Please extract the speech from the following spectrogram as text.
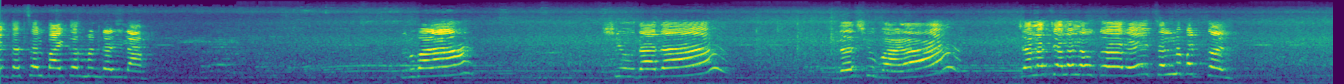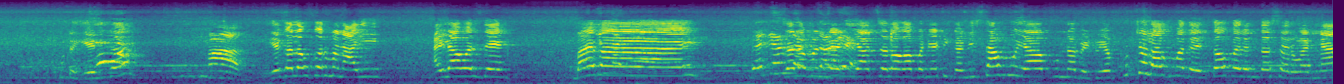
एकदा चल बायकर मंडळीला. सुरबाळा शिवदादा दर शिवबाळा. चला चला लवकर. ए चल ना पटकन. कुठे गेली का? हा ये ग लवकर म्हणा आई. आईला आवाज दे. बाय बाय. चला मंडळी आजचा लॉग आपण या ठिकाणी थांबूया पुन्हा भेटूया पुढच्या लॉगमध्ये तोपर्यंत सर्वांना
